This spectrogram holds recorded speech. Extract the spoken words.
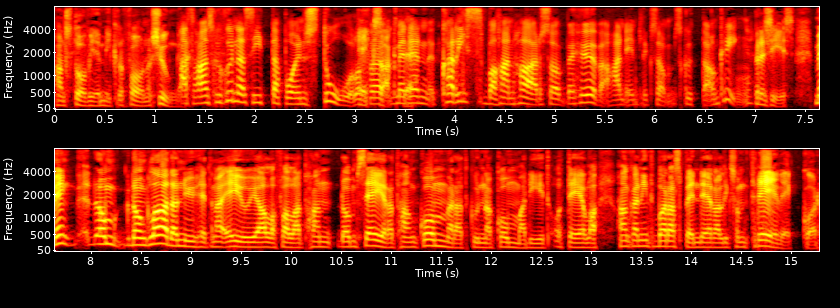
han står vid en mikrofon och sjunger. Alltså han skulle kunna sitta på en stol, för Exakt med det. den karisma han har så behöver han inte liksom skutta omkring. Precis. Men de, de glada nyheterna är ju i alla fall att han, de säger att han kommer att kunna komma dit och tävla. Han kan inte bara spendera liksom tre veckor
